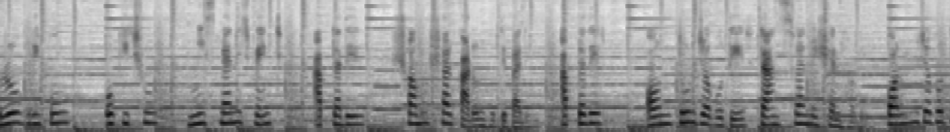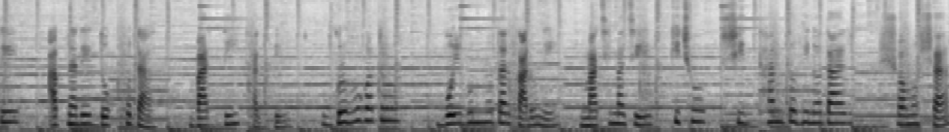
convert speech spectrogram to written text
রোগ, রিপু ও কিছু মিসম্যানেজমেন্ট আপনাদের সমস্যার কারণ হতে পারে। আপনাদের অন্তর্জগতের ট্রান্সফরমেশন হবে। কর্মজগতে আপনাদের দক্ষতা বাড়তেই থাকবে। গ্রহগত বৈগুণ্যতার কারণে মাঝে মাঝে কিছু সিদ্ধান্তহীনতার সমস্যা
